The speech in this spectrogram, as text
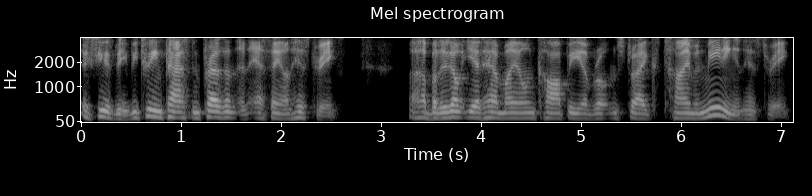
Excuse me, between past and present, an essay on history. Uh, but I don't yet have my own copy of Rotenstreich's Time and Meaning in History.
